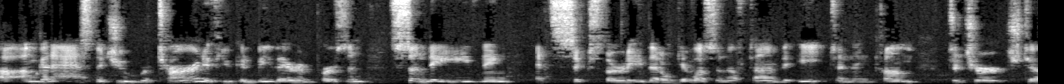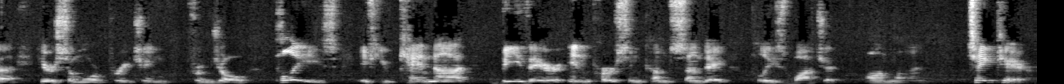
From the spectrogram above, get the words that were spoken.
Uh, I'm going to ask that you return if you can be there in person Sunday evening at 6.30. That'll give us enough time to eat and then come to church to hear some more preaching from Joel. Please, if you cannot be there in person come Sunday, please watch it online. Take care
